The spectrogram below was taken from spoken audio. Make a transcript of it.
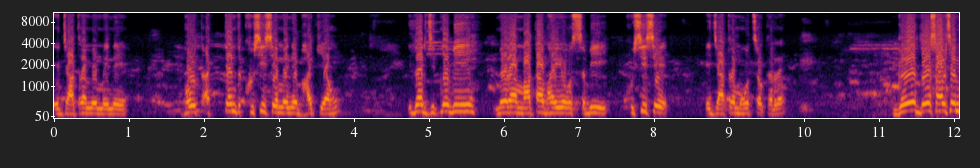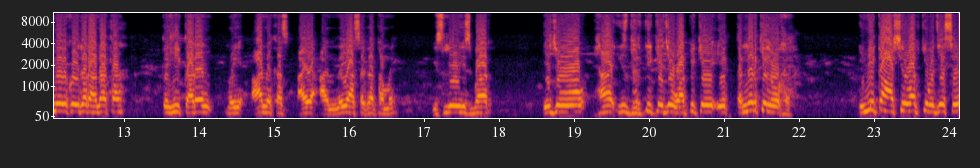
इस यात्रा में मैंने बहुत अत्यंत खुशी से मैंने भाग किया हूँ। इधर जितने भी मेरा माता भाई वो सभी खुशी से ये यात्रा महोत्सव कर रहे हैं। गए दो साल से मेरे को इधर आना था। कहीं कारण मैं आ आया नहीं आ सका था मैं। इसलिए इस बार ये जो यहाँ इस धरती के जो वापी के एक कन्नड़ के लोग हैं, इन्हीं का आशीर्वाद की वजह से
